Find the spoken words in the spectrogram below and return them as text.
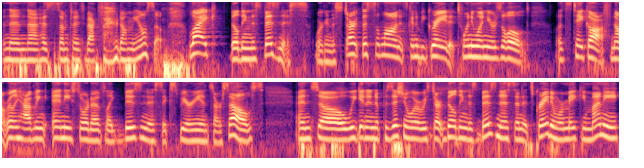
And then that has sometimes backfired on me also. Like building this business. We're going to start this salon. It's going to be great at 21 years old. Let's take off, not really having any sort of like business experience ourselves. And so we get in a position where we start building this business and it's great and we're making money.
